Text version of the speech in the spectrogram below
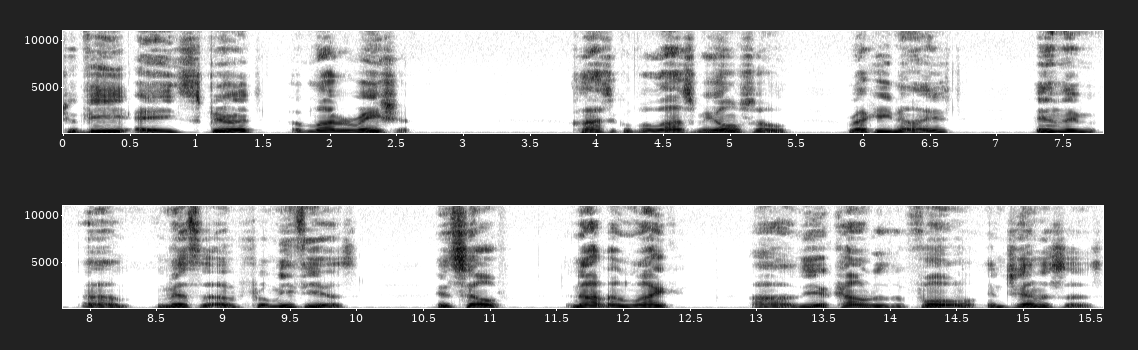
to be a spirit of moderation. Classical philosophy also recognized in the um, myth of Prometheus itself, not unlike uh, the account of the fall in Genesis,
